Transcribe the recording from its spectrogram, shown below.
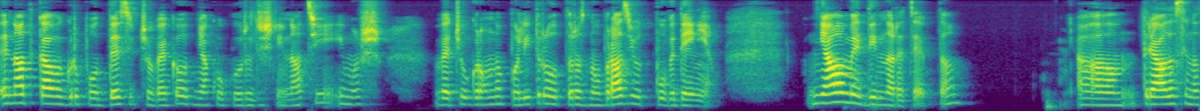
една такава група от 10 човека от няколко различни нации имаш вече огромна палитра от разнообразие от поведения. Нямаме единна рецепта. А, трябва да се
